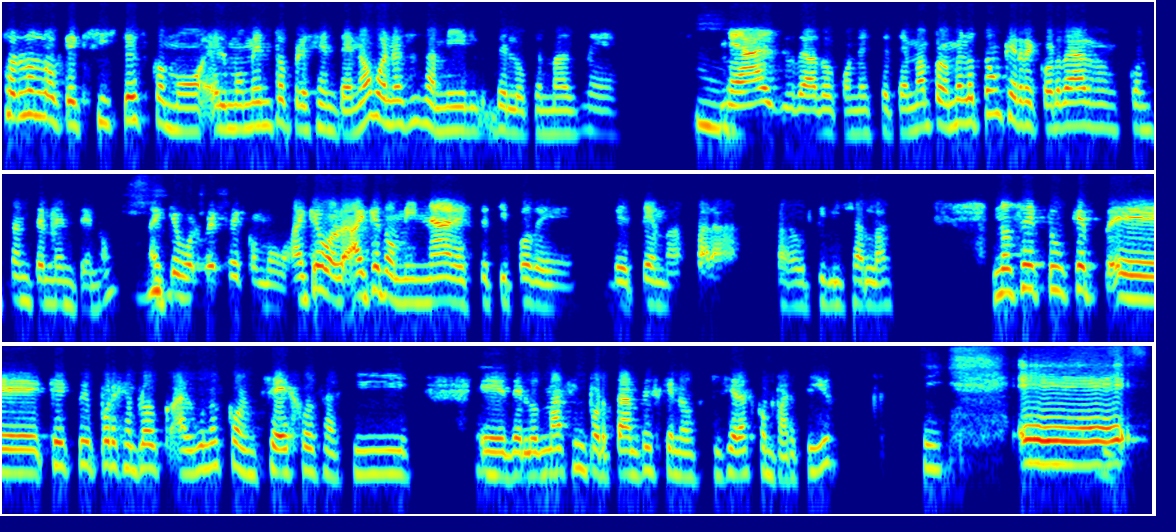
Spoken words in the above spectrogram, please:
solo lo que existe es como el momento presente, ¿no? Bueno, eso es a mí de lo que más me, mm. me ha ayudado con este tema, pero me lo tengo que recordar constantemente, ¿no? Hay que volverse como, hay que, hay que dominar este tipo de, de temas para, para, utilizarlas. No sé tú qué, eh, qué, por ejemplo, algunos consejos así eh, de los más importantes que nos quisieras compartir. Sí. Eh, Mm,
